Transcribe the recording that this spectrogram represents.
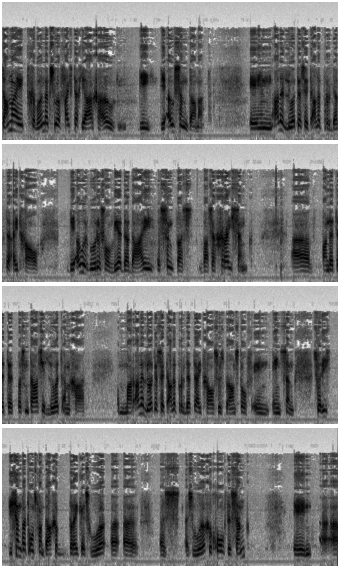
Damme het gewoonlik so 50 jaar gehou, die die, die ou sinkdamme. En alle loters het alle produkte uitgehaal. Die ouer boere sal weet dat daai sink was was 'n grys sink uh want dit het 'n persentasie lood ingehaat. Maar alle loters het alle produkte uitgehaal soos brandstof en en sink. So die die sink wat ons vandag gebruik is hoë uh uh is is hoë gegolfde sink en uh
